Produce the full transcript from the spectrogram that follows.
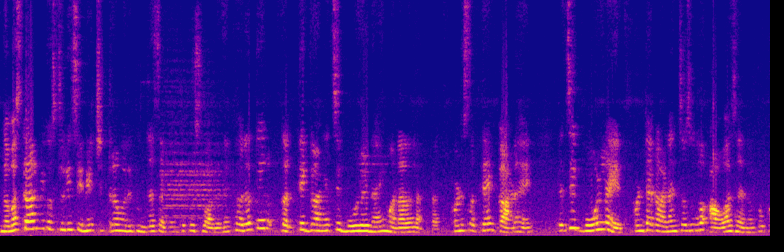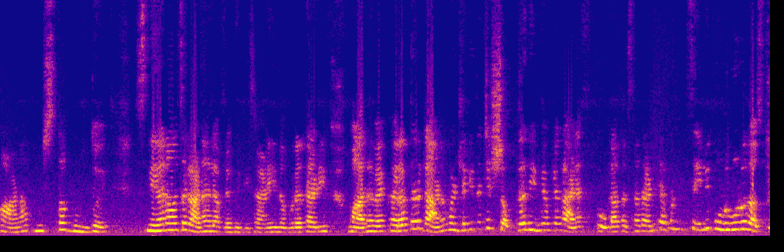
नमस्कार मी कस्तुरी सिने चित्रामध्ये तुमच्या सगळ्यांचं खूप स्वागत आहे. खरं तर प्रत्येक गाण्याचे बोल हे नाही मनाला लागतात. पण सध्या एक गाणं आहे. त्याचे बोल नाहीत पण त्या गाण्यांचा जो आवाज आहे ना तो कानात नुसता गुंतोय. स्नेहा नावाचं गाणं आलं आपल्या भेटीचं आणि नम्रता आणि माधव आहे खरं तर गाणं म्हटलं की त्याचे शब्द नेहमी आपल्या गाण्यात तोटात असतात आणि ते आपण सेमी गुणगुणत असतो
